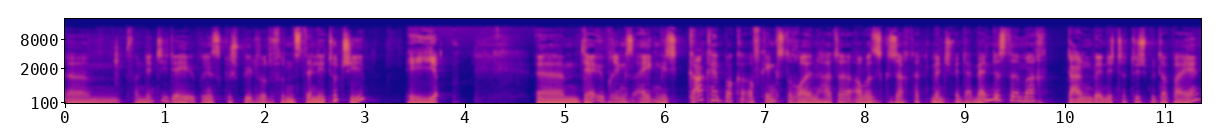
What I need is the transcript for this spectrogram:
ähm, von Nitti, der hier übrigens gespielt wird von Stanley Tucci, yep. ähm, der übrigens eigentlich gar keinen Bock auf Gangsterrollen hatte, aber sich gesagt hat, Mensch, wenn der Mendes da macht, dann bin ich natürlich mit dabei.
